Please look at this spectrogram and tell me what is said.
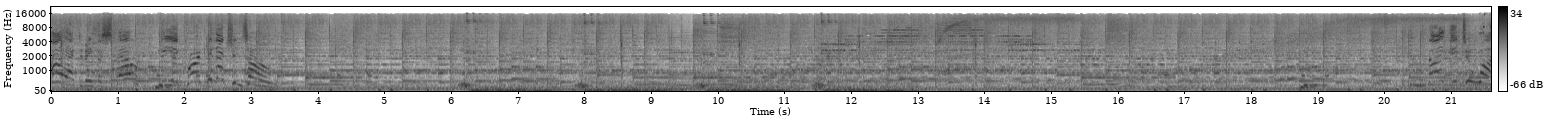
I activate the spell, the Vehicroid Connection Zone! Unite into one!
